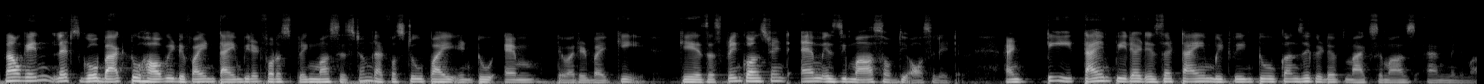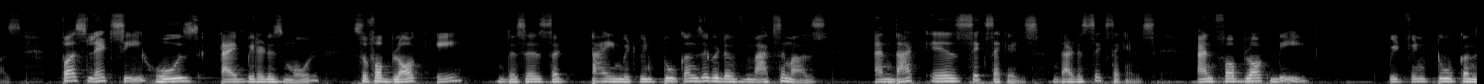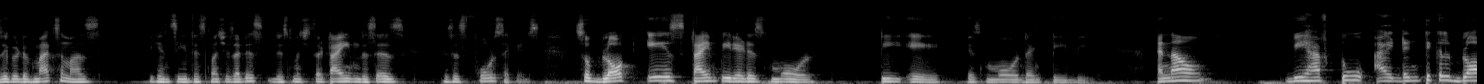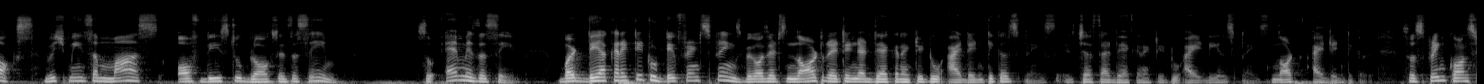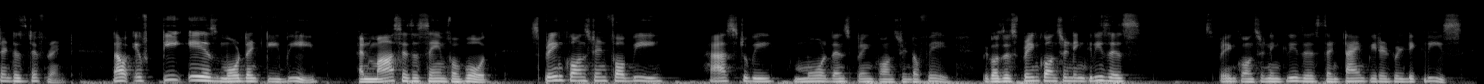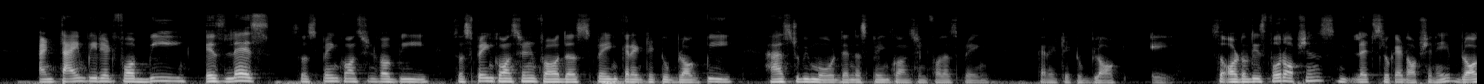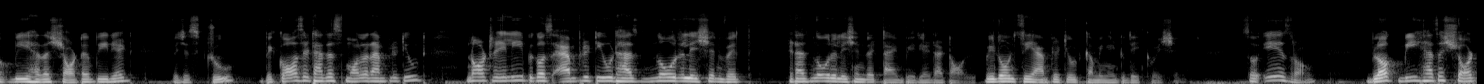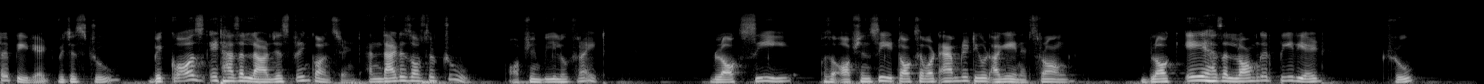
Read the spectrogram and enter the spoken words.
Now again let's go back to how we define time period for a spring mass system. That was 2 pi into m divided by k. K is the spring constant m is the mass of the oscillator. And t time period is the time between two consecutive maximas and minimas. First let's see whose time period is more so for block A, this is the time between two consecutive maximas and that is 6 seconds. That is 6 seconds. And for block B, between two consecutive maximas, we can see this much is that is this much is the time. This is this is 4 seconds. So block A's time period is more, TA is more than TB. And now we have two identical blocks, which means the mass of these two blocks is the same. So M is the same, but they are connected to different springs because it's not written that they are connected to identical springs. It's just that they are connected to ideal springs, not identical. So spring constant is different. Now, if TA is more than TB and mass is the same for both, spring constant for B has to be more than spring constant of A because if spring constant increases, spring constant increases, then time period will decrease and time period for B is less. So spring constant for B so spring constant for the spring connected to block B has to be more than the spring constant for the spring connected to block A. So out of these four options, let's look at option A. Block B has a shorter period, which is true because it has a smaller amplitude. Not really because amplitude has no relation with, it has no relation with time period at all. We don't see amplitude coming into the equation. So A is wrong. Block B has a shorter period, which is true because it has a larger spring constant and that is also true Option B looks right. Block C, so option C talks about amplitude. Again, it's wrong. Block A has a longer period. True.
